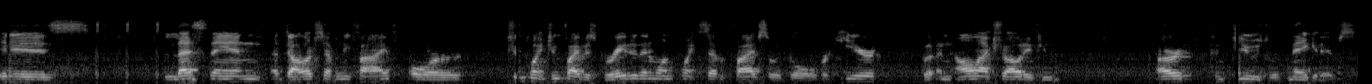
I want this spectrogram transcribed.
is less than a dollar seventy-five, or 2.25 is greater than 1.75, so it would go over here. But in all actuality, if you are confused with negatives,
